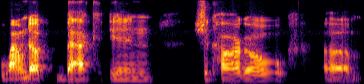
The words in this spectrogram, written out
Wound up back in Chicago, um,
